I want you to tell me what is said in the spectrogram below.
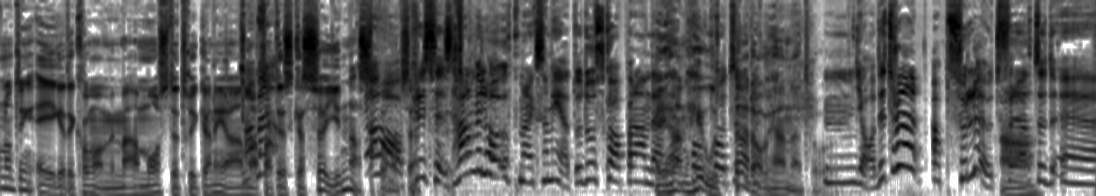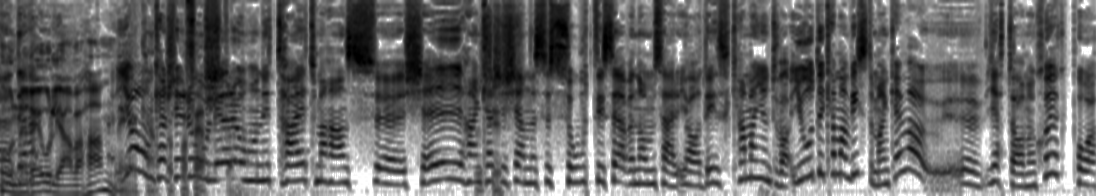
någonting eget att komma med, men han måste trycka ner andra Ja, för att det ska synas på Ja, precis. Han vill ha uppmärksamhet och då skapar han den. Är han på- på ett- hotad av henne, tror du? Mm, Ja, det tror jag absolut. För Ja. att, eh, Hon är roligare än vad han är Ja, hon kanske är på festen. roligare och hon är tajt med hans eh, tjej. Han Precis. kanske känner sig sotis även om så här, ja det kan man ju inte vara. Jo, det kan man visst. Man kan vara uh, jätteavundsjuk på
